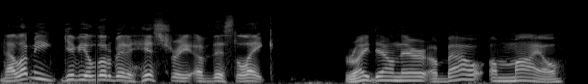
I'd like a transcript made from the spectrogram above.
Now let me give you a little bit of history of this lake. Right down there, about a mile,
